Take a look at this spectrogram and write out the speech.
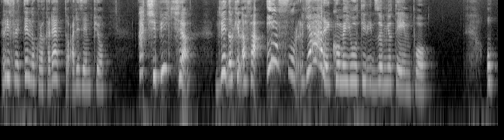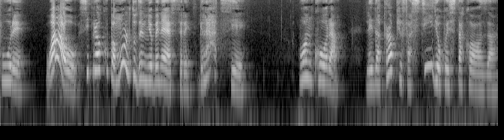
riflettendo quello che ha detto, ad esempio, ah ci picchia, vedo che la fa infuriare come io utilizzo il mio tempo. Oppure, Wow, si preoccupa molto del mio benessere. Grazie. O ancora, le dà proprio fastidio questa cosa.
